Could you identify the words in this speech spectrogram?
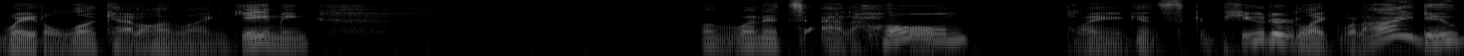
way to look at online gaming. But when it's at home, playing against the computer like what I do,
